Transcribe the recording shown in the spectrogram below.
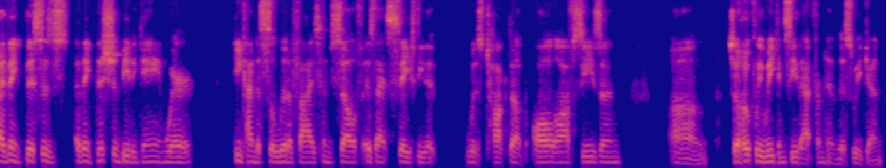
I think this is I think this should be the game where he kind of solidifies himself as that safety that was talked up all off season. Um, so hopefully we can see that from him this weekend.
